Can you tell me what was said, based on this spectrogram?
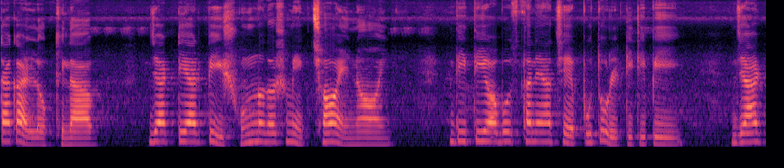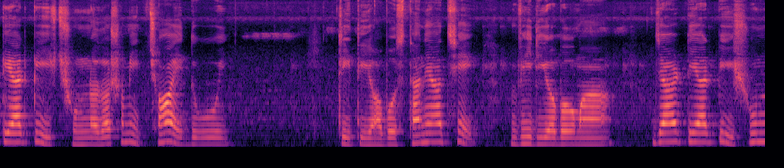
টাকার লক্ষ্মী লাভ যার টিআরপি শূন্য দশমিক ছয় নয়। দ্বিতীয় অবস্থানে আছে পুতুল টিটিপি, যার টিআরপি শূন্য দশমিক ছয় দুই। তৃতীয় অবস্থানে আছে ভিডিও বৌমা, যার টিআরপি শূন্য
